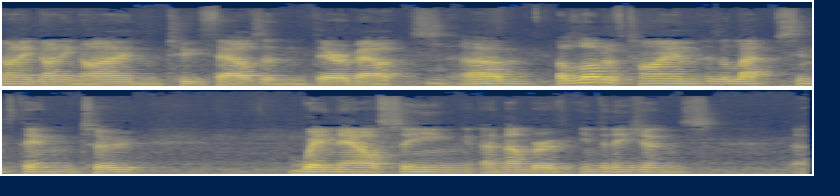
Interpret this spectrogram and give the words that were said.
1999, 2000, thereabouts. Mhm. Um, a lot of time has elapsed since then to we're now seeing a number of Indonesians uh,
